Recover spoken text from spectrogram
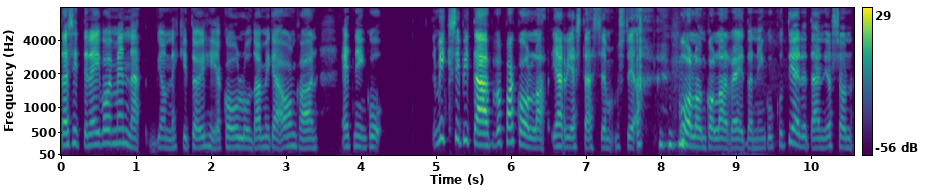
tai sitten ei voi mennä jonnekin töihin ja kouluun tai mikä onkaan. Että niinku, miksi pitää pakolla järjestää semmoisia kuolonkolareita, niin kun, kun tiedetään, jos on,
